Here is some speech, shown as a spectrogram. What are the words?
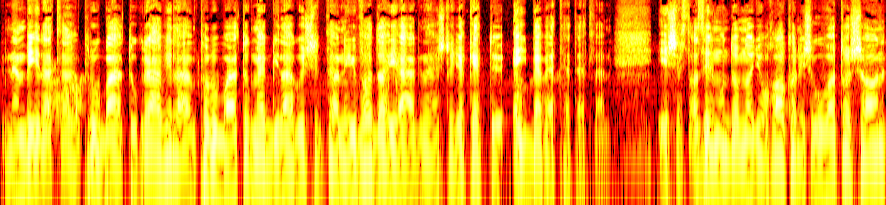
nem véletlenül próbáltuk, rá, próbáltuk megvilágosítani Vadai Ágnest, hogy a kettő egybevethetetlen. És ezt azért mondom nagyon halkan és óvatosan,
